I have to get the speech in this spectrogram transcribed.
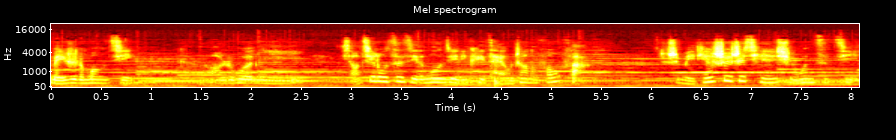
每日的梦境，啊，如果你想记录自己的梦境，你可以采用这样的方法，就是每天睡之前询问自己，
